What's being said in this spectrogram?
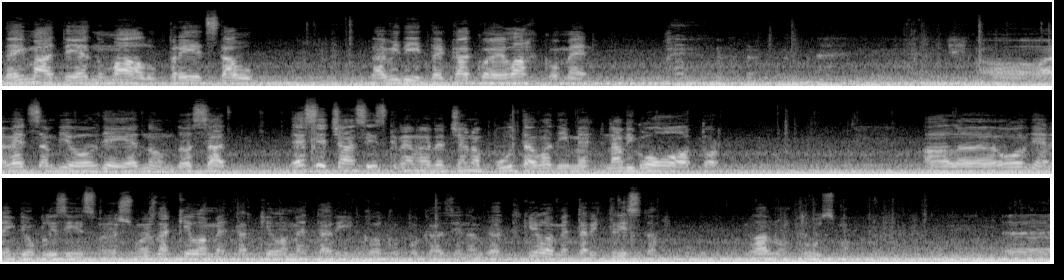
Da imate jednu malu predstavu, da vidite kako je lahko meni. Već sam bio ovdje jednom do sad. Ne sjećam se iskreno rečeno puta vodi me navigator. Ali e, ovdje negdje u blizini smo još možda kilometar, kilometar i koliko pokazuje navigator? Kilometar i 300. Uglavnom tu smo. E,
